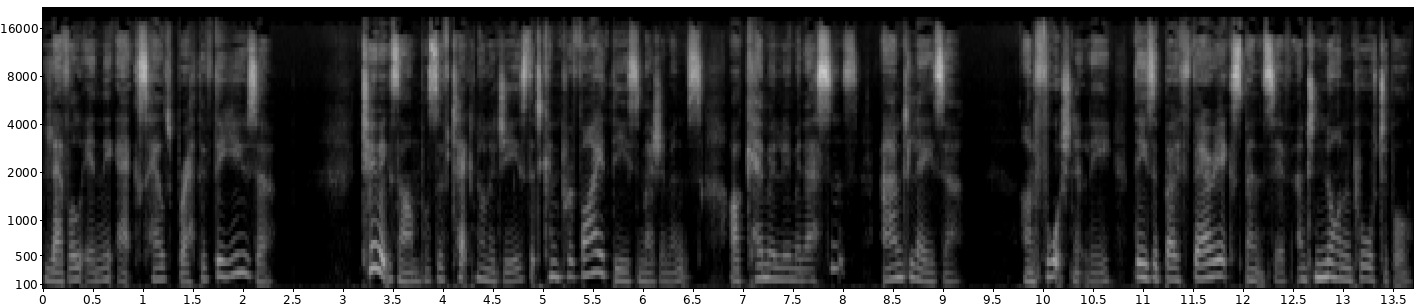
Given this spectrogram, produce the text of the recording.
level in the exhaled breath of the user. Two examples of technologies that can provide these measurements are chemiluminescence and laser. Unfortunately, these are both very expensive and non portable.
